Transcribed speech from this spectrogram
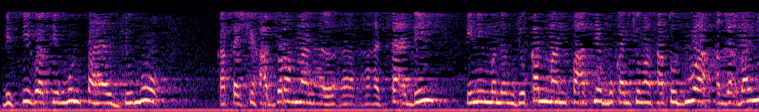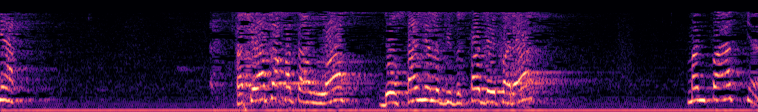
Bisigati muntahal jumu Kata Syekh Abdurrahman Al-Sa'di, ini menunjukkan manfaatnya bukan cuma satu dua, agak banyak. Tapi apa kata Allah? Dosanya lebih besar daripada manfaatnya.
